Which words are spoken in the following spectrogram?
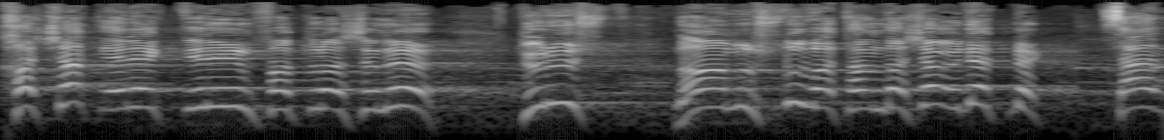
Kaçak elektriğin faturasını dürüst, namuslu vatandaşa ödetmek. Sen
